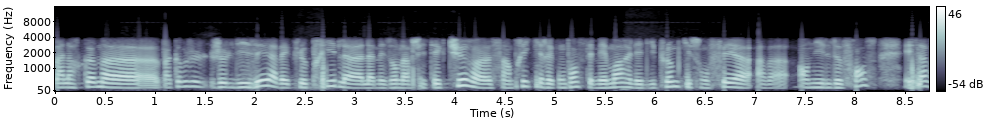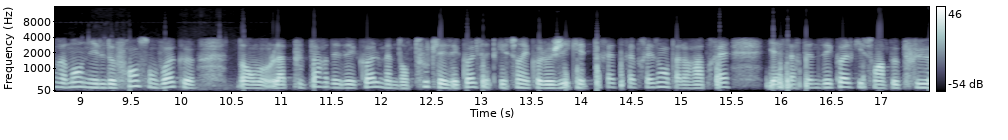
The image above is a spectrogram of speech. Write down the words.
Alors comme euh, bah, comme je, je, le disais, avec le prix de la, la maison de l'architecture, euh, c'est un prix qui récompense les mémoires et les diplômes qui sont faits euh, en Île-de-France. Et ça, vraiment en Île-de-France, on voit que dans la plupart des écoles, même dans toutes les écoles, cette question écologique est très très présente. Alors après, il y a certaines écoles qui sont un peu plus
